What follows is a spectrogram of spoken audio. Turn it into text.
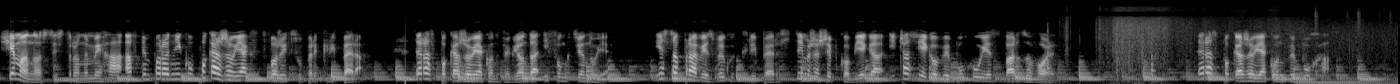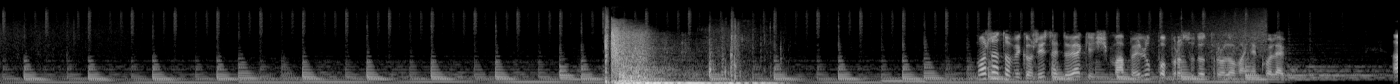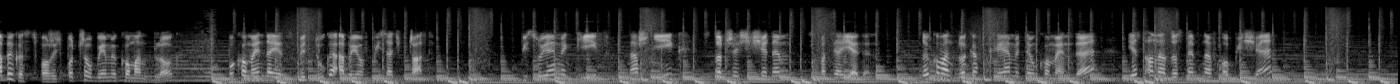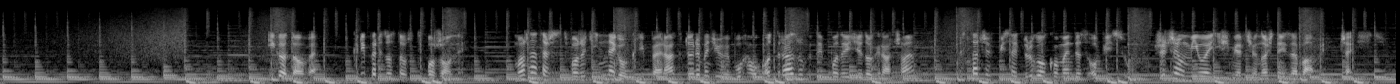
Siemano, z tej strony Mycha, a w tym poradniku pokażę jak stworzyć Super Creepera. Teraz pokażę jak on wygląda i funkcjonuje. Jest to prawie zwykły Creeper, z tym, że szybko biega i czas jego wybuchu jest bardzo wolny. Teraz pokażę jak on wybucha. Można to wykorzystać do jakiejś mapy lub po prostu do trollowania kolegów. Aby go stworzyć potrzebujemy command block, bo komenda jest zbyt długa, aby ją wpisać w czat. Wpisujemy gif, nasz nick 137 spacja 1. Do command blocka wklejamy tę komendę, jest ona dostępna w opisie. I gotowe. Creeper został stworzony. Można też stworzyć innego creepera, który będzie wybuchał od razu, gdy podejdzie do gracza. Wystarczy wpisać drugą komendę z opisu. Życzę miłej i śmiercionośnej zabawy. Cześć!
